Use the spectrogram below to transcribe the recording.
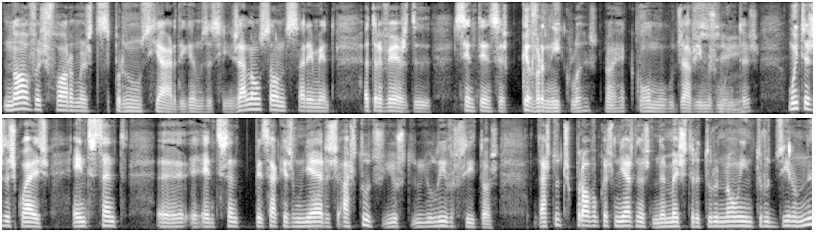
novas formas de se pronunciar, digamos assim. Já não são necessariamente através de sentenças cavernícolas, não é? Como já vimos Sim. muitas, muitas das quais é interessante, uh, é interessante pensar que as mulheres, há estudos, e, os, e o livro cita-os, há estudos que provam que as mulheres na magistratura não introduziram necessariamente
